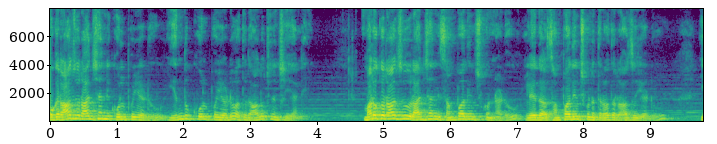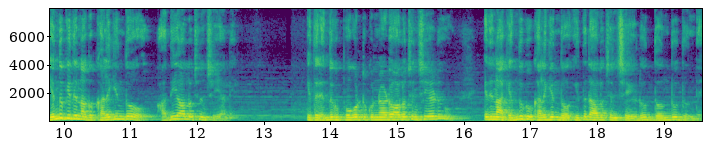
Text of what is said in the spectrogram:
ఒక రాజు రాజ్యాన్ని కోల్పోయాడు. ఎందుకు కోల్పోయాడో అతడు ఆలోచన చేయాలి. మరొక రాజు రాజ్యాన్ని సంపాదించుకున్నాడు లేదా సంపాదించుకున్న తర్వాత రాజు అయ్యాడు. ఎందుకు ఇది నాకు కలిగిందో అది ఆలోచన చేయాలి. ఇతడు ఎందుకు పోగొట్టుకున్నాడో ఆలోచన చేయడు. ఇది నాకెందుకు కలిగిందో ఇతడు ఆలోచన చేయడు. దొందు దొందే.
